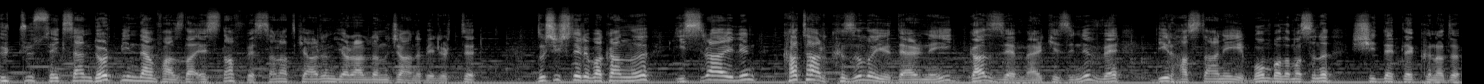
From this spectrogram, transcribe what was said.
384 binden fazla esnaf ve sanatkarın yararlanacağını belirtti. Dışişleri Bakanlığı, İsrail'in Katar Kızılayı Derneği Gazze merkezini ve bir hastaneyi bombalamasını şiddetle kınadı.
